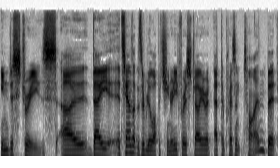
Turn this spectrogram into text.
industries. Uh, they it sounds like there's a real opportunity for Australia at, at, the present time, but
